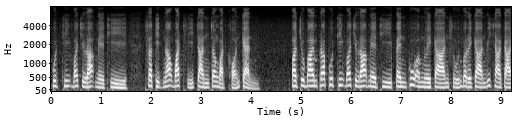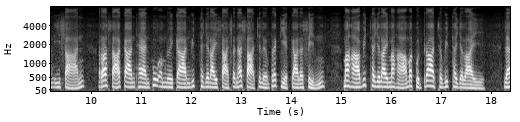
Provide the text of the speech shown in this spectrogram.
พุทธิวชิระเมธี สถิตณวัดศรีจันทร์จังหวัดขอนแก่น ปัจจุบันพระพุทธิวชิระเมธีเป็นผู้อำนวยการศูนย์บริการวิชาการอีสาน รักษาการแทนผู้อำนวยการวิทยาลัยศาสนศาสตร์เฉลิมพระเกียรติกาลสินมหาวิทยาลัยมหามกุฏราชวิทยาลัย และ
